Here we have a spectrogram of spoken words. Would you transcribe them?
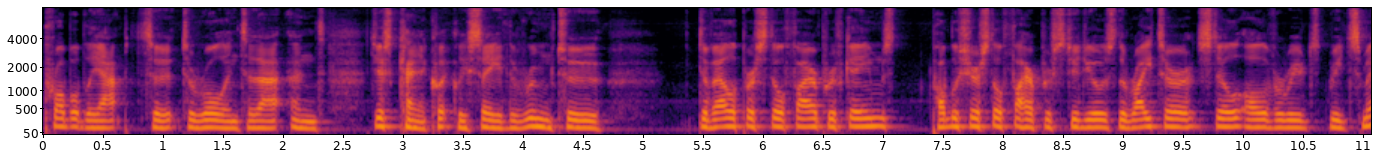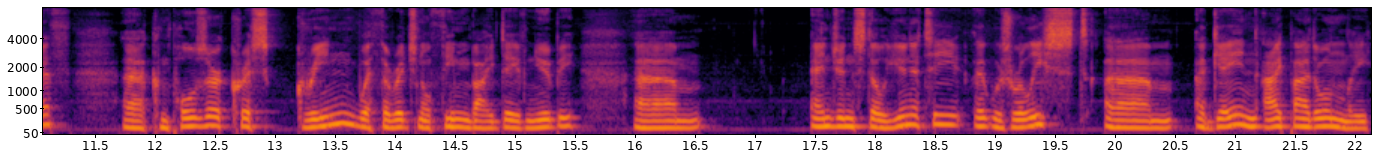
probably apt to, to roll into that and just kind of quickly say the Room Two developer still Fireproof Games, publisher still Fireproof Studios, the writer still Oliver Reed, Reed Smith, uh, composer Chris Green with original theme by Dave Newby. Um, engine still Unity. It was released um, again iPad only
